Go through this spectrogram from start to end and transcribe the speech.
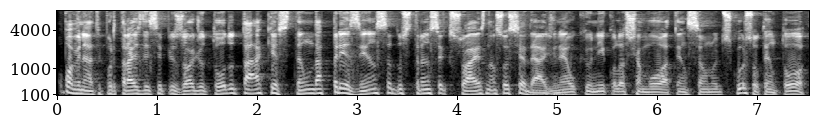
O Pavinato, por trás desse episódio todo está a questão da presença dos transexuais na sociedade, né? O que o Nicolas chamou a atenção no discurso, ou tentou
